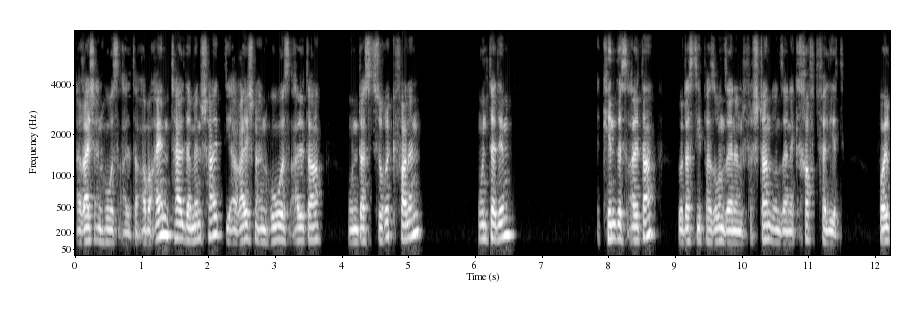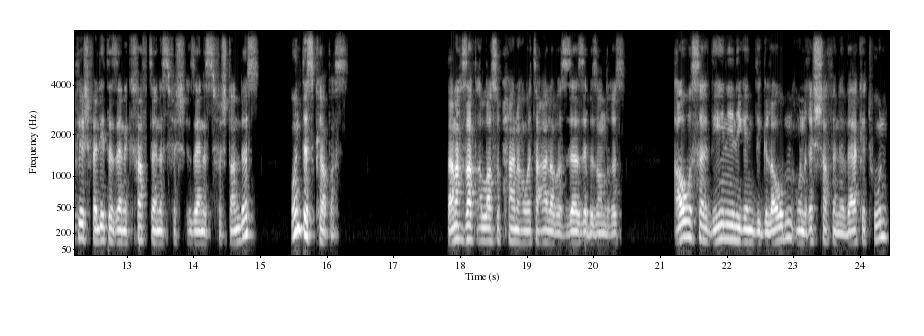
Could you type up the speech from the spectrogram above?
erreicht ein hohes Alter. Aber ein Teil der Menschheit, die erreichen ein hohes Alter und das Zurückfallen unter dem Kindesalter sodass die Person seinen Verstand und seine Kraft verliert. Folglich verliert er seine Kraft seines, seines Verstandes und des Körpers. Danach sagt Allah subhanahu wa ta'ala was sehr, sehr Besonderes. Außer denjenigen, die glauben und rechtschaffene Werke tun,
